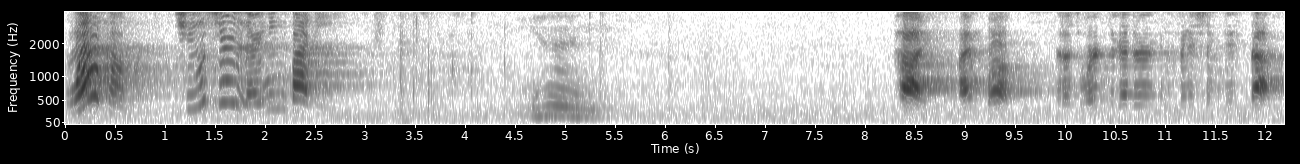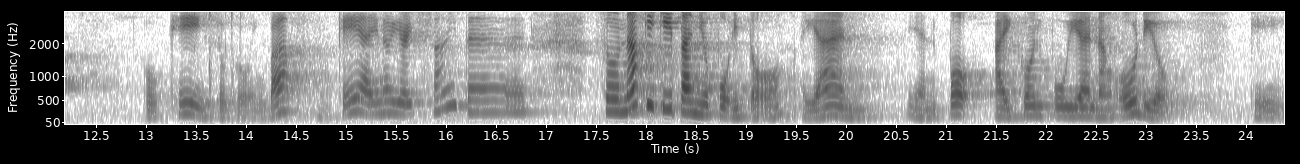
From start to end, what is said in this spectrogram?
Welcome. Choose your learning buddy. yan. Hi, Okay, so going back. Okay, I know you're excited. So, nakikita nyo po ito. Ayan. Ayan po. Icon po yan ng audio. Okay.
